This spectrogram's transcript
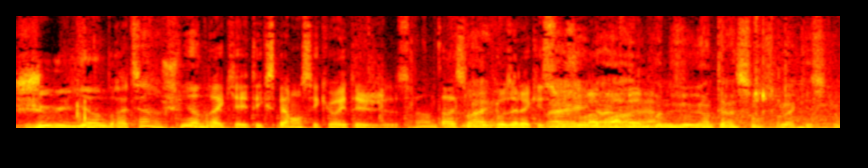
Julien Drey. Tiens, Julien Drey qui a été expert en sécurité. C'est intéressant de poser la question sur la Il a un point de vue intéressant sur la question.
